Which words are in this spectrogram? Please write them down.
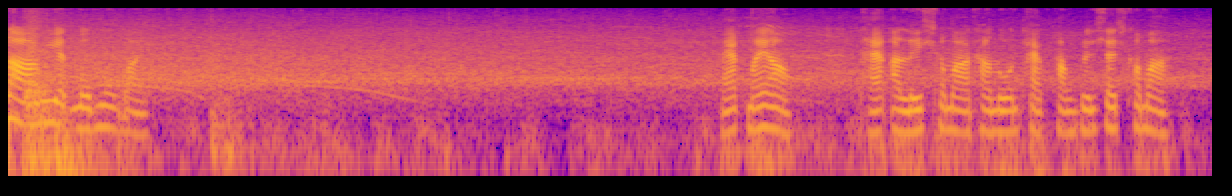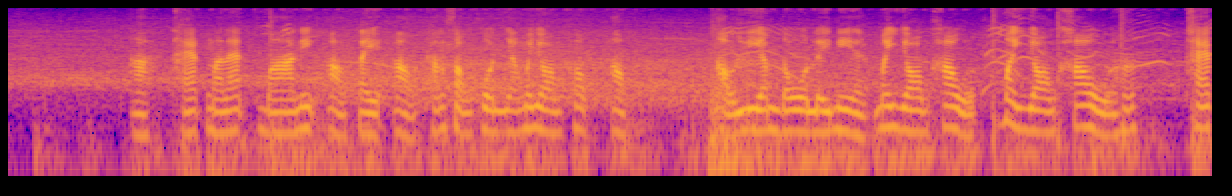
ลาเวียดล้มลงไป แท็ก ไหมเอาแท็กอลิชเข้ามาทางนู้นแท็กพังพรินเซสเข้ามาอะแท็กมาแล้วมานี่เอ้าเตะเอ้าทั้งสองคนยังไม่ยอมเข้าเอ้าเอ้าเลียมโดนเลยเนี่ยไม่ยอมเข้าไม่ยอมเข้าฮะแท็ก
